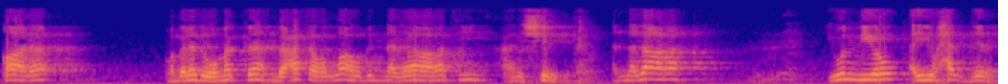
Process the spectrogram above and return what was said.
قال وبلده مكة بعثه الله بالنذارة عن الشرك. النذارة ينذر أي يحذر.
